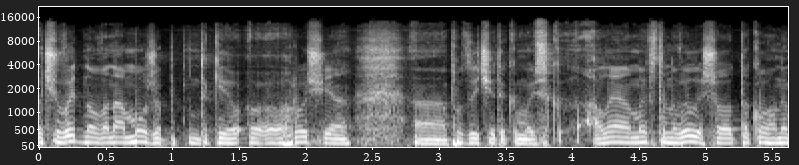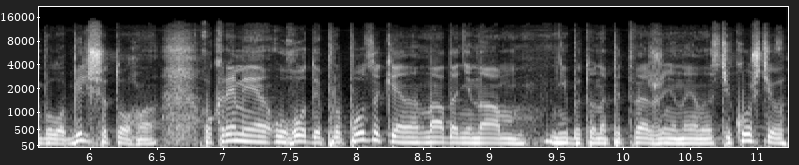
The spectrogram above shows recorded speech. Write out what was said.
Очевидно, вона може такі е, гроші е, позичити комусь. Але ми встановили, що такого не було. Більше того, окремі угоди про позики, надані нам, нібито на підтвердження наявності коштів,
